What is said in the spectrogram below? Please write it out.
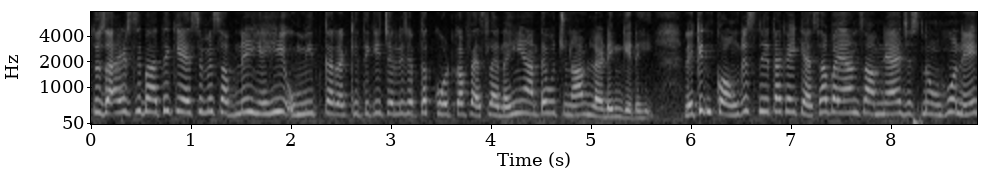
तो ज़ाहिर सी बात है कि ऐसे में सबने यही उम्मीद कर रखी थी कि चलिए, जब तक कोर्ट का फैसला नहीं आता वो चुनाव लड़ेंगे नहीं। लेकिन कांग्रेस नेता का एक ऐसा बयान सामने आया जिसमें उन्होंने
